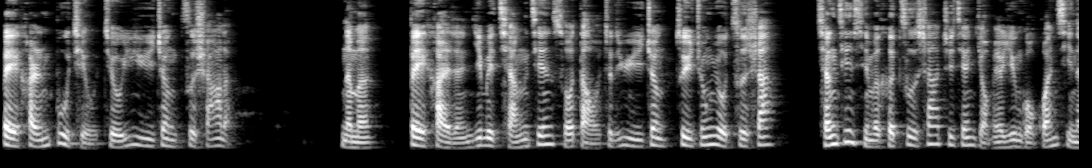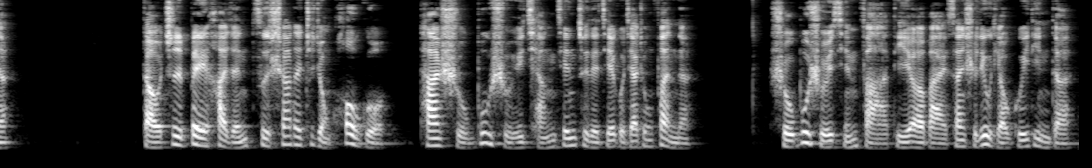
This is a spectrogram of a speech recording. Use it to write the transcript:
被害人不久就抑郁症自杀了。那么被害人因为强奸所导致的抑郁症，最终又自杀，强奸行为和自杀之间有没有因果关系呢？导致被害人自杀的这种后果？他属不属于强奸罪的结果加重犯呢？属不属于刑法第二百三十六条规定的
